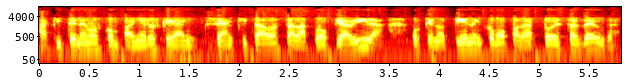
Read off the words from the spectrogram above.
Aquí tenemos compañeros que han- se han quitado hasta la propia vida porque no tienen cómo pagar todas estas deudas.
